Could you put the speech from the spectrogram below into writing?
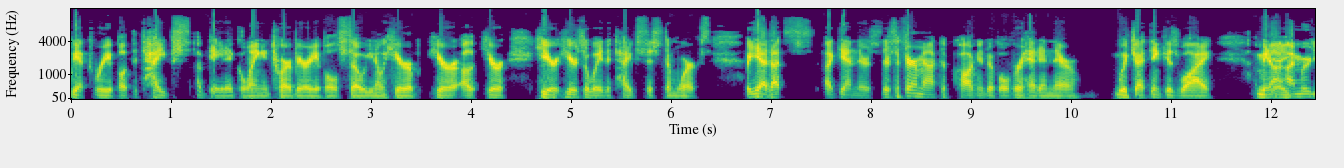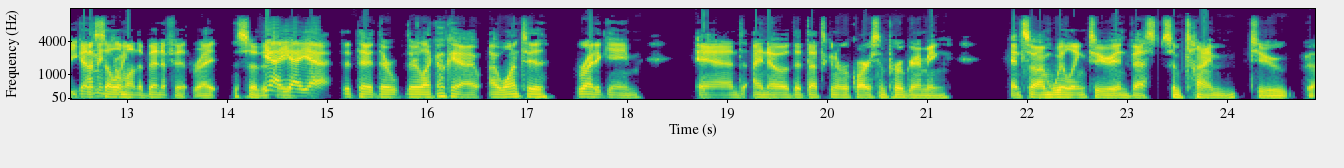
we have to worry about the types of data going into our variables. So, you know, here, here, uh, here, here, here's the way the type system works. But yeah, that's, again, there's, there's a fair amount of cognitive overhead in there, which I think is why I mean, yeah, I, am really you got to sell enjoying... them on the benefit, right? So that yeah, they, yeah, yeah. That they're they're they're like, okay, I, I want to write a game and I know that that's going to require some programming. And so I'm willing to invest some time to, uh,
